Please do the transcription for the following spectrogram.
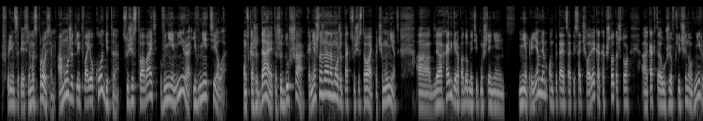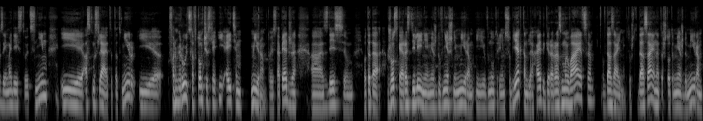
в принципе, если мы спросим, а может ли твое когито существовать вне мира и вне тела? Он скажет, да, это же душа. Конечно же, она может так существовать, почему нет? А для Хайдгера подобный тип мышления неприемлем. Он пытается описать человека как что-то, что а, как-то уже включено в мир, взаимодействует с ним и осмысляет этот мир и формируется в том числе и этим миром. То есть, опять же, а, здесь вот это жесткое разделение между внешним миром и внутренним субъектом для Хайдгера размывается в дизайне, потому что дизайн — это что-то между миром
